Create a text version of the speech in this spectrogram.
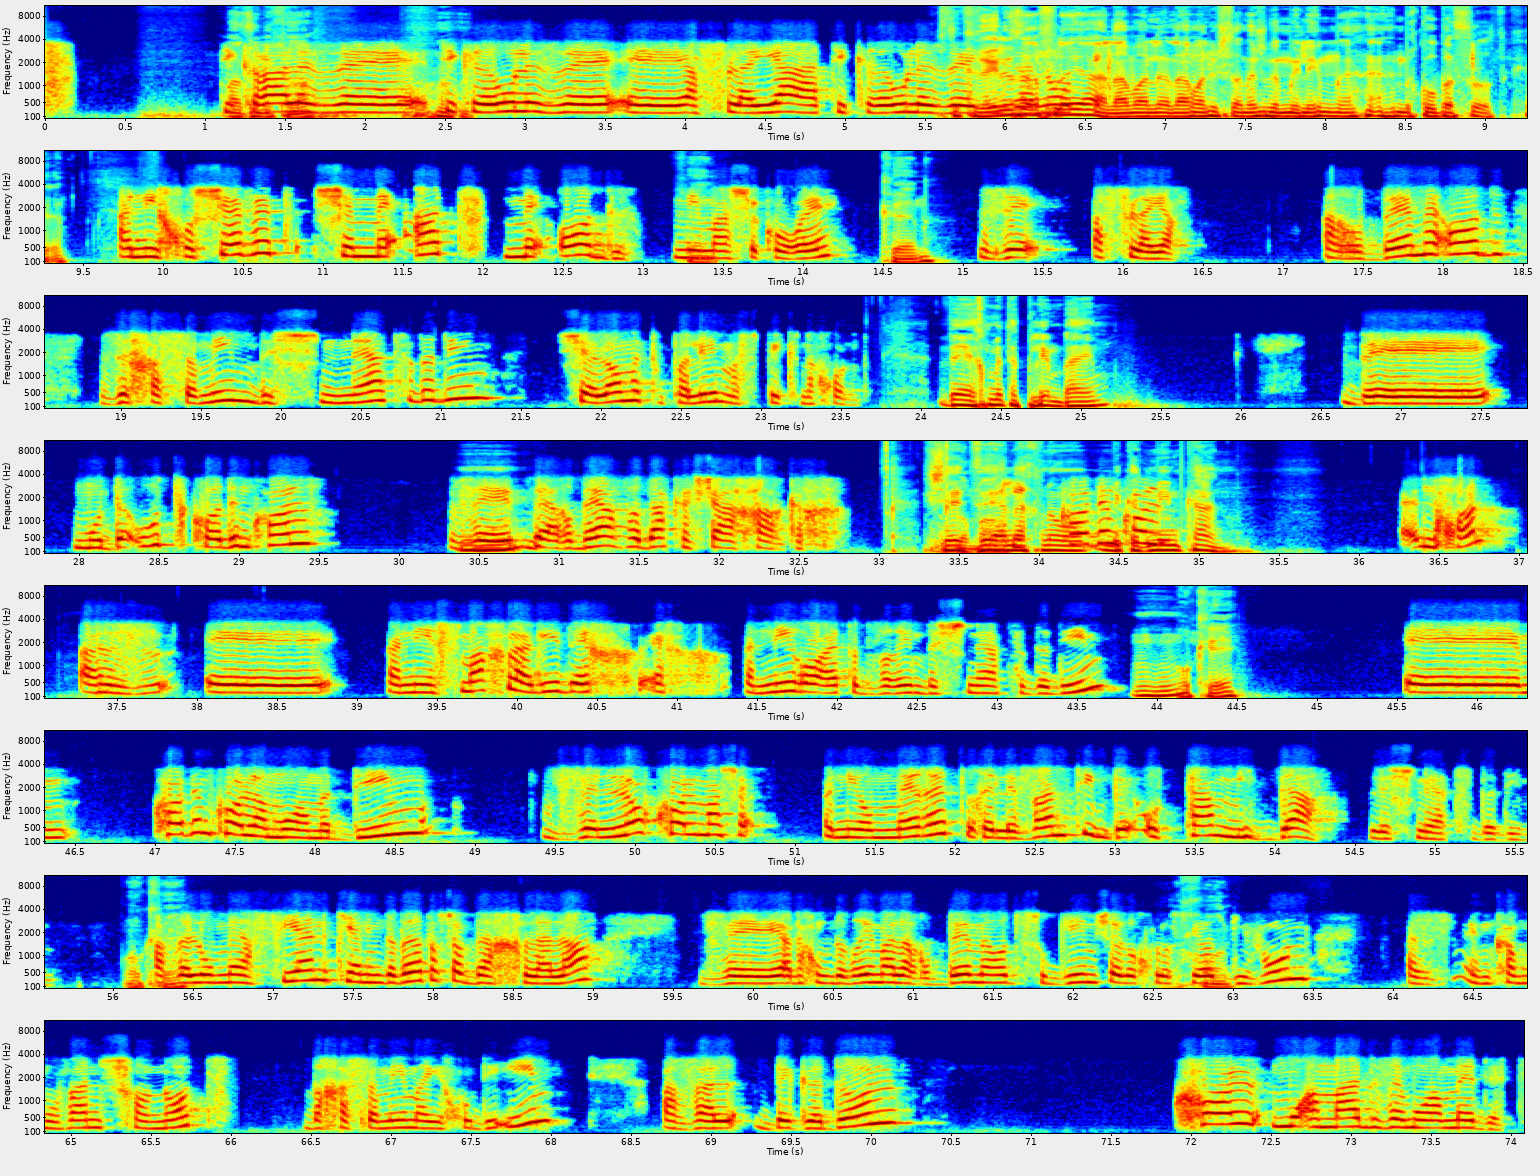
תקרא לזה, תקראו לזה אה, אפליה, תקראו לזה גזענות. תקראי לזה אפליה, למה, למה להשתמש במילים מכובסות, כן. אני חושבת שמעט מאוד כן. ממה שקורה, כן. זה אפליה. הרבה מאוד זה חסמים בשני הצדדים שלא מטופלים מספיק נכון. ואיך מטפלים בהם? במודעות קודם כל, ובהרבה עבודה קשה אחר כך. שאת זה אנחנו מקדמים כל... כאן. נכון, אז אה, אני אשמח להגיד איך, איך אני רואה את הדברים בשני הצדדים. אוקיי. אה, קודם כל, המועמדים ולא כל מה שאני אומרת רלוונטי באותה מידה לשני הצדדים. Okay. אוקיי. אבל הוא מאפיין, כי אני מדברת עכשיו בהכללה, ואנחנו מדברים על הרבה מאוד סוגים של אוכלוסיות נכון. גיוון, אז הן כמובן שונות בחסמים הייחודיים, אבל בגדול כל מועמד ומועמדת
